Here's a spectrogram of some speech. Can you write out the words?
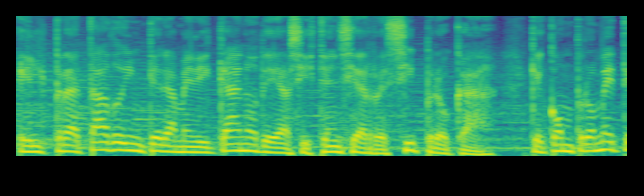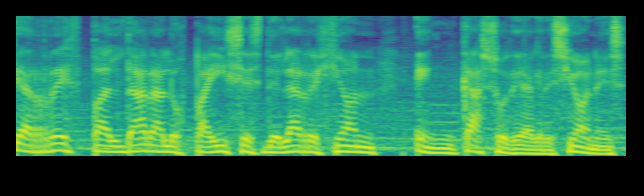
El Tratado Interamericano de Asistencia Recíproca, que compromete a respaldar a los países de la región en caso de agresiones,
